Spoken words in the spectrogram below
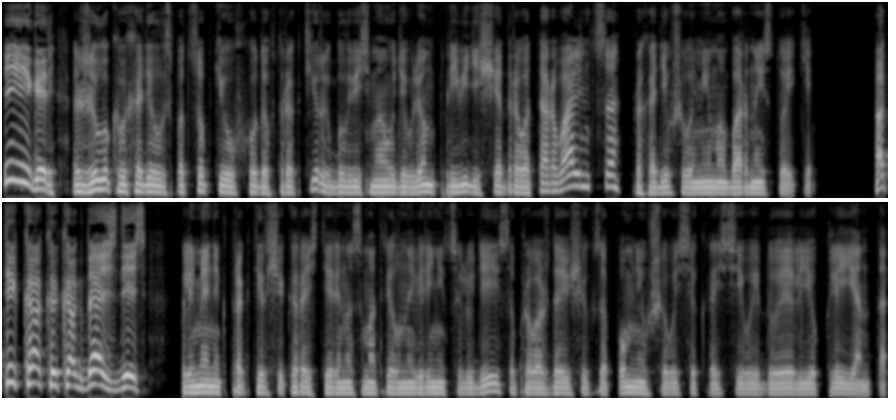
«Игорь!» — Желук выходил из подсобки у входа в трактир и был весьма удивлен при виде щедрого тарвальнца, проходившего мимо барной стойки. «А ты как и когда здесь?» Племянник трактирщика растерянно смотрел на вереницу людей, сопровождающих запомнившегося красивой дуэлью клиента.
